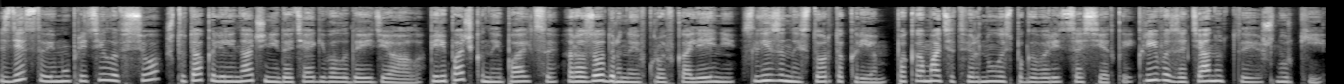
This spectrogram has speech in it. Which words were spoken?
С детства ему претило все, что так или иначе не дотягивало до идеала. Перепачканные пальцы, разодранные в кровь колени, слизанный с торта крем, пока мать отвернулась поговорить с соседкой, криво затянутые шнурки.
